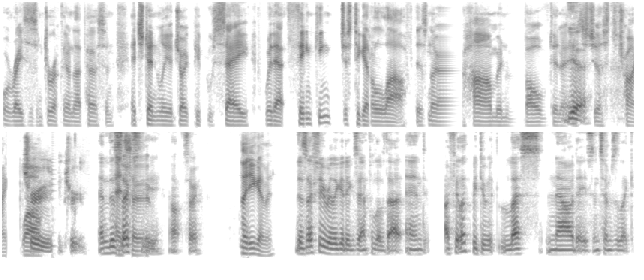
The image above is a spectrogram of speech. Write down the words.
or racism directly on that person. It's generally a joke people say without thinking just to get a laugh. There's no harm involved in it. Yeah. It's just trying. Wow. True, true. And there's And so- actually, oh, sorry. No, you go, man. There's actually a really good example of that, and I feel like we do it less nowadays in terms of like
